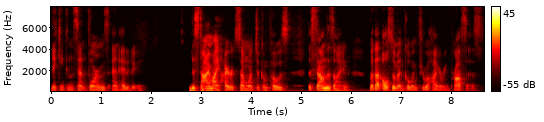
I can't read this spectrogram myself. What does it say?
making consent forms, and editing. This time I hired someone to compose the sound design, but that also meant going through a hiring process.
